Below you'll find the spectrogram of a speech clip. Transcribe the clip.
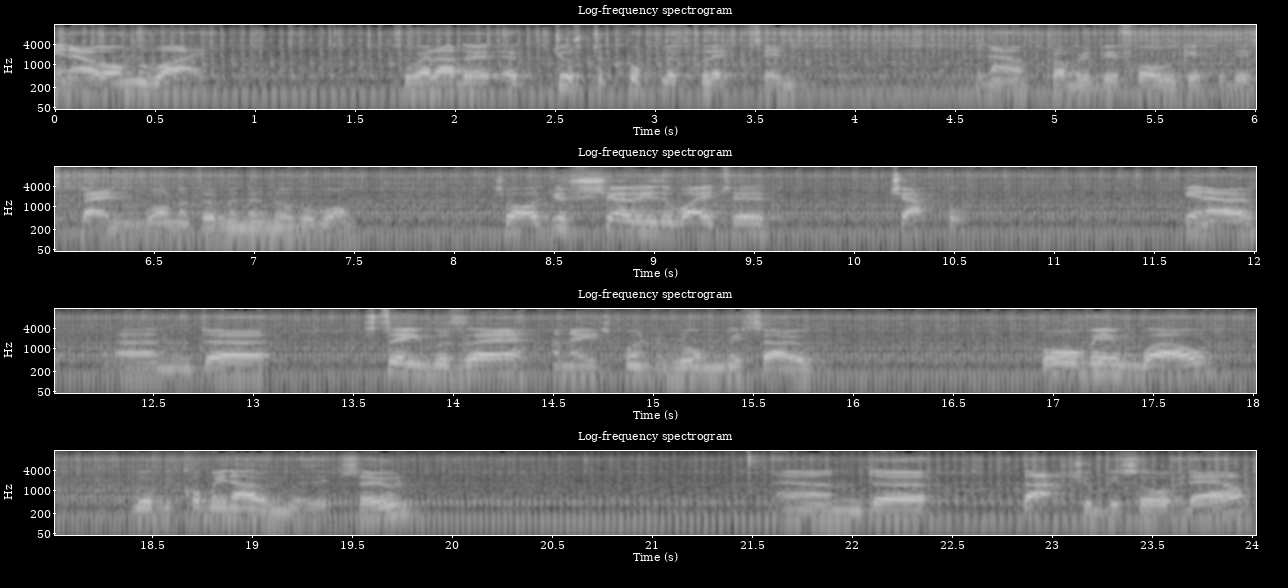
You know on the way. So we'll add a, a, just a couple of clips in you know probably before we get to this bend one of them and another one. So I'll just show you the way to chapel you know and uh, Steve was there and he's going to run me so all being well we'll be coming home with it soon and uh, that should be sorted out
